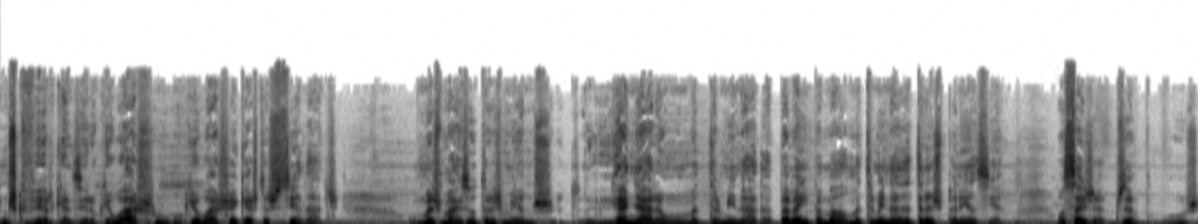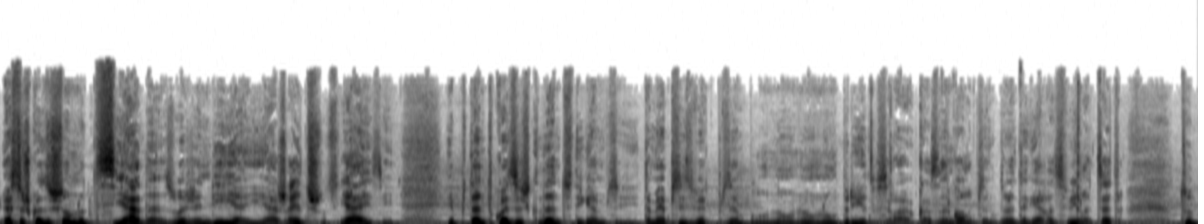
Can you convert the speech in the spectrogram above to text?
temos que ver, quer dizer, o que eu acho, o que eu acho é que estas sociedades, umas mais, outras menos, ganharam uma determinada, para bem e para mal, uma determinada transparência. Ou seja, por exemplo, os, essas coisas são noticiadas hoje em dia e às redes sociais e, e portanto, coisas que antes, digamos, e também é preciso ver que, por exemplo, num, num, num período, sei lá, o caso de Angola, por exemplo, durante a Guerra Civil, etc., tudo,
